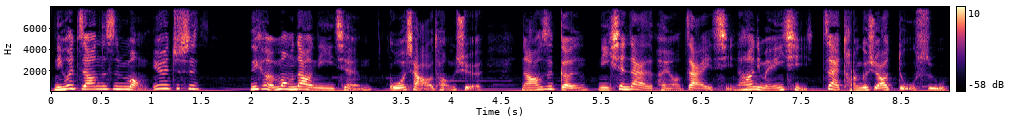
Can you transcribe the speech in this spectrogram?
你会知道那是梦，因为就是你可能梦到你以前国小的同学，然后是跟你现在的朋友在一起，然后你们一起在同一个学校读书，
